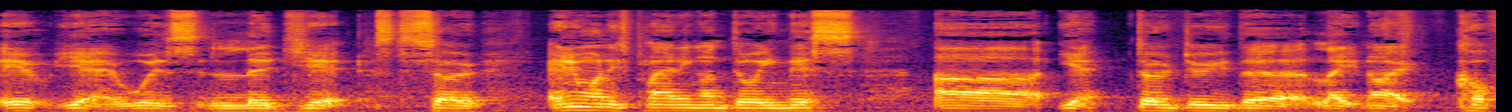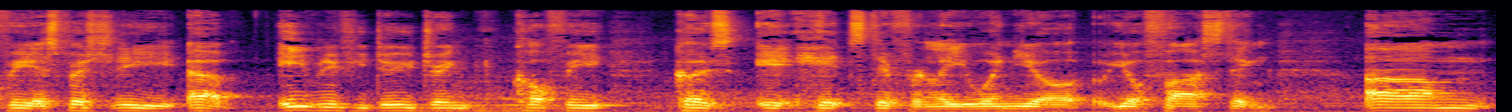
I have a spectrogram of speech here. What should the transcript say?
it, yeah, it was legit. So anyone who's planning on doing this, uh, yeah, don't do the late night coffee, especially uh, even if you do drink coffee, because it hits differently when you're you're fasting. Um,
